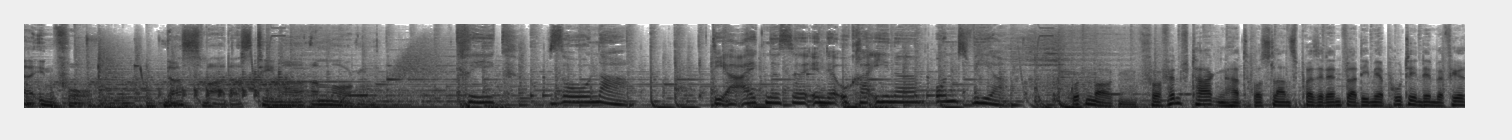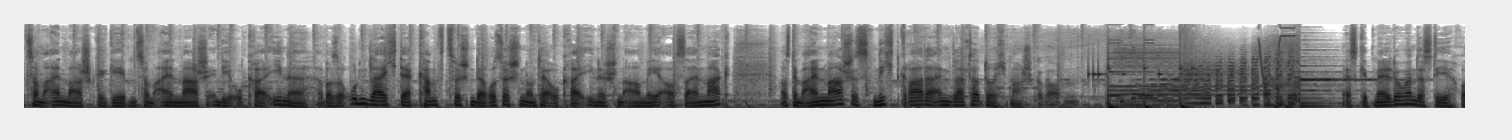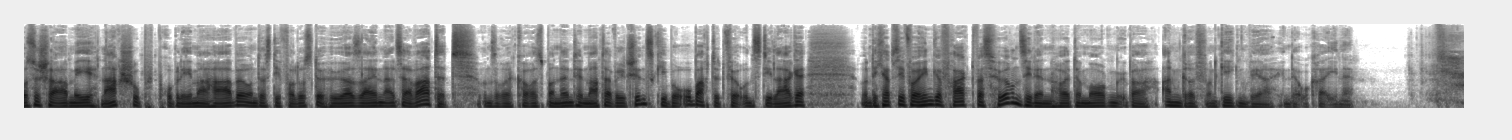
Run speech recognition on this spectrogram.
HR Info. Das war das Thema am Morgen. Krieg so nah. Die Ereignisse in der Ukraine und wir. Guten Morgen. Vor fünf Tagen hat Russlands Präsident Wladimir Putin den Befehl zum Einmarsch gegeben, zum Einmarsch in die Ukraine. Aber so ungleich der Kampf zwischen der russischen und der ukrainischen Armee auch sein mag, aus dem Einmarsch ist nicht gerade ein glatter Durchmarsch geworden. Es gibt Meldungen, dass die russische Armee Nachschubprobleme habe und dass die Verluste höher seien als erwartet. Unsere Korrespondentin Marta Wilczynski beobachtet für uns die Lage. Und ich habe sie vorhin gefragt, was hören Sie denn heute Morgen über Angriff und Gegenwehr in der Ukraine?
